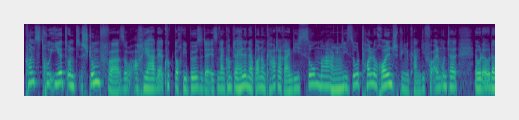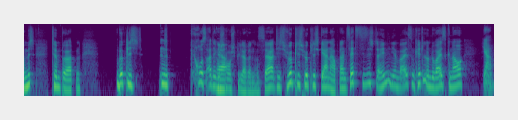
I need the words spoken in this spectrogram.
konstruiert und stumpf war. So, ach ja, der guckt doch, wie böse der ist. Und dann kommt da Helena Bonham Carter rein, die ich so mag, mhm. die so tolle Rollen spielen kann, die vor allem unter oder, oder mit Tim Burton wirklich eine großartige ja. Schauspielerin ist, ja, die ich wirklich, wirklich gerne habe. Dann setzt sie sich dahin in ihrem weißen Kittel und du weißt genau, ja,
